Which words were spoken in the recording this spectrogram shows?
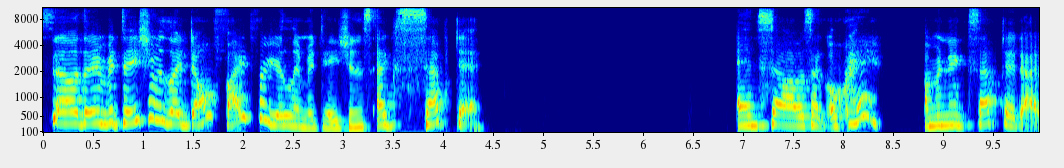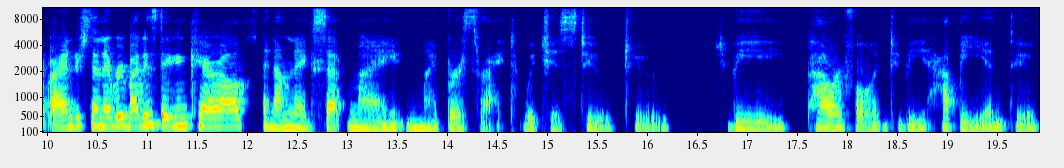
So the invitation was like don't fight for your limitations accept it. And so i was like okay I'm gonna accept it. I, I understand everybody's taken care of, and I'm gonna accept my my birthright, which is to to to be powerful and to be happy and to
